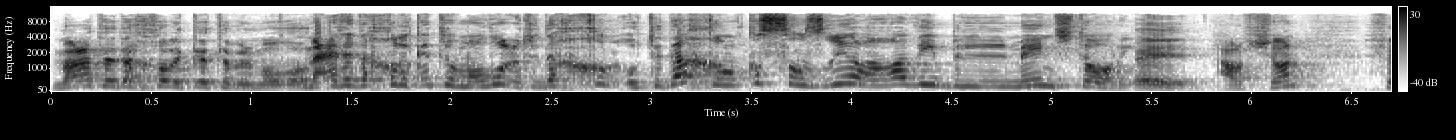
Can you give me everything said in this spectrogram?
مع تدخلك أنت بالموضوع مع تدخلك أنت بموضوع وتدخل وتدخل القصة الصغيرة هذه بال main story اي. عرفت شلون؟ ف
